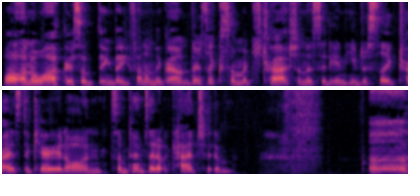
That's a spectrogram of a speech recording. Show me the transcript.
while on a walk or something that he found on the ground. There's like so much trash in the city and he just like tries to carry it all and sometimes I don't catch him. Uh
